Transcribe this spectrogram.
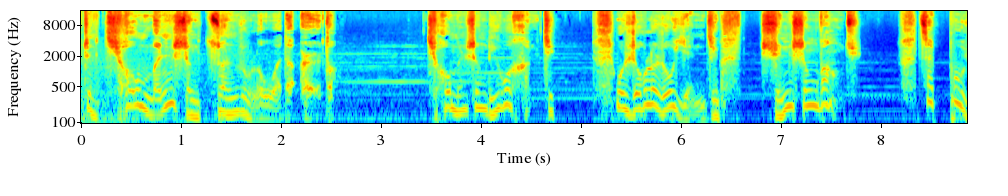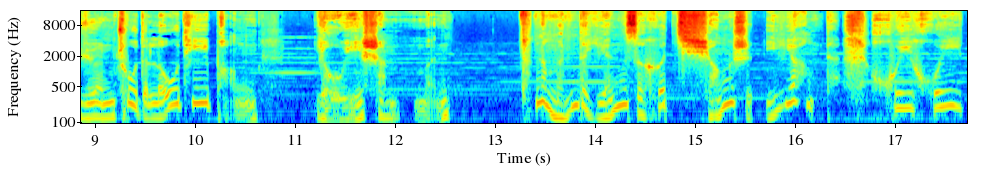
一阵敲门声钻入了我的耳朵，敲门声离我很近，我揉了揉眼睛，循声望去，在不远处的楼梯旁有一扇门，那门的颜色和墙是一样的，灰灰的，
